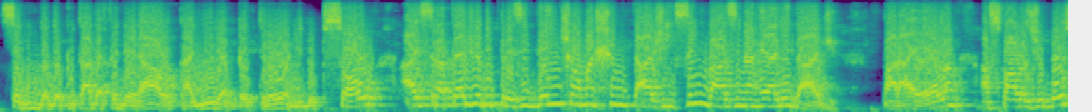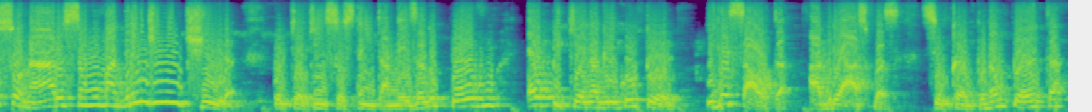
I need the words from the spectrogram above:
Segundo a deputada federal Talíria Petroni, do PSOL, a estratégia do presidente é uma chantagem sem base na realidade. Para ela, as falas de Bolsonaro são uma grande mentira, porque quem sustenta a mesa do povo é o pequeno agricultor. E ressalta, abre aspas, se o campo não planta,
